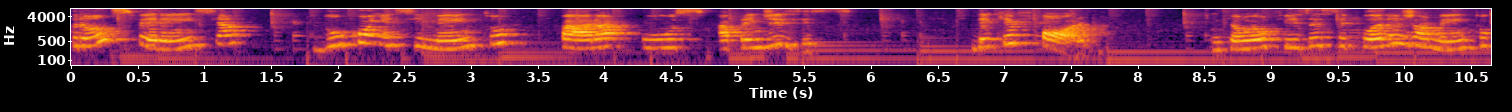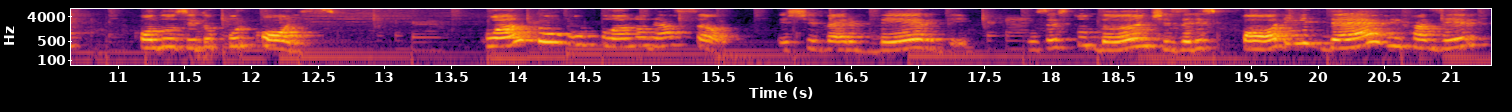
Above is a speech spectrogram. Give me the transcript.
transferência do conhecimento para os aprendizes. De que forma? Então, eu fiz esse planejamento conduzido por cores. Quando o plano de ação estiver verde, os estudantes eles podem e devem fazer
